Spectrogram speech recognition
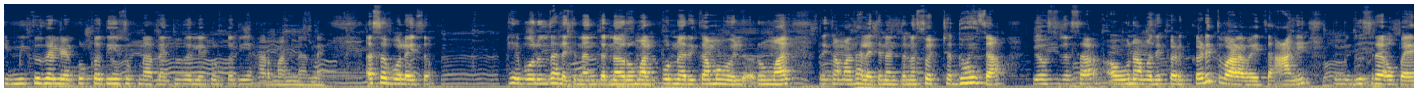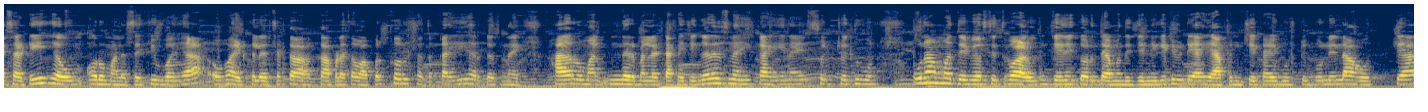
की मी तुझं लेकरू कधीही झुकणार नाही तुझं लेकरू कधीही हार मानणार नाही. असं बोलायचं. हे बोलून झाल्याच्यानंतर ना रुमाल पूर्ण रिकामा होईल. रुमाल रिकामा झाल्याच्यानंतर ना स्वच्छ धुवायचा. व्यवस्थित असा उन्हामध्ये कडकडीत वाळवायचा आणि तुम्ही दुसऱ्या उपायासाठी हे रुमालाचा किंवा ह्या व्हाईट कलरच्या का कापडाचा वापर करू शकता. काही हरकत नाही. हा रुमाल निर्माला टाकायची गरज नाही. काही नाही. स्वच्छ धुवून उन्हामध्ये व्यवस्थित वाळून जेणेकरून त्यामध्ये जे निगेटिव्हिटी आहे आपण जे काही गोष्टी बोललेल्या आहोत त्या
